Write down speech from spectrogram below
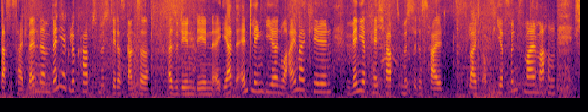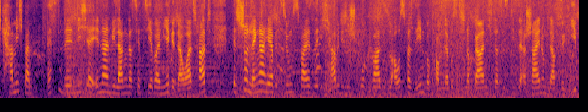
das ist halt random. Wenn ihr Glück habt, müsst ihr das Ganze, also den, den äh, Endling hier nur einmal killen. Wenn ihr Pech habt, müsst ihr das halt vielleicht auch vier, fünf Mal machen. Ich kann mich beim besten Willen nicht erinnern, wie lange das jetzt hier bei mir gedauert hat. Ist schon länger her, beziehungsweise ich habe diese Spur quasi so aus Versehen bekommen. Da wusste ich noch gar nicht, dass es diese Erscheinung dafür gibt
